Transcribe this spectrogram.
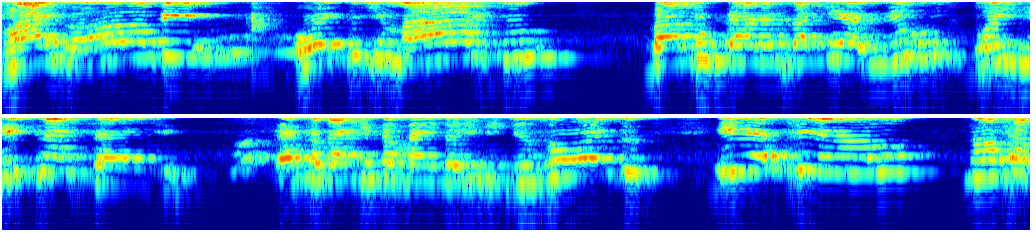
Mais Lambe, 8 de março, batucadas daqui a 2017. Essa daqui também é 2018. E esse ano, nossa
